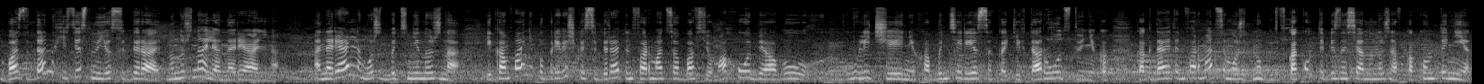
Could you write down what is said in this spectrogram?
база данных, естественно, ее собирает, но нужна ли она реально? Она реально, может быть, не нужна. И компания по привычке собирает информацию обо всем, о хобби, об увлечениях, об интересах каких-то, о родственниках, когда эта информация может, ну, в каком-то бизнесе она нужна, в каком-то нет.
